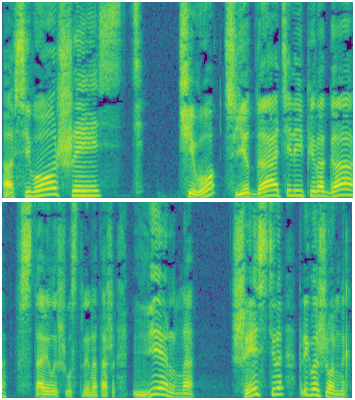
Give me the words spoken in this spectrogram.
а всего шесть. «Чего? Съедателей пирога!» — вставила шустрая Наташа. «Верно! Шестеро приглашенных.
